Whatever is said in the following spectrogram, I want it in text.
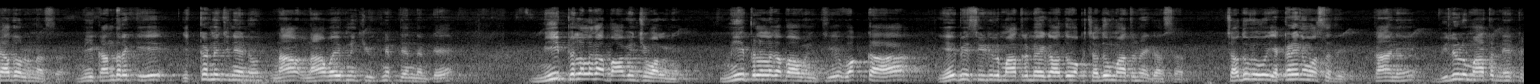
పేదవాళ్ళు ఉన్నారు సార్ మీకందరికీ ఇక్కడి నుంచి నేను నా నా వైపు నుంచి విజ్ఞప్తి ఏంటంటే మీ పిల్లలుగా భావించే వాళ్ళని మీ పిల్లలుగా భావించి ఒక్క ఏబిసిడీలు మాత్రమే కాదు ఒక చదువు మాత్రమే కాదు సార్. చదువు ఎక్కడైనా వస్తుంది కానీ విలువలు మాత్రం నేర్పించండి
